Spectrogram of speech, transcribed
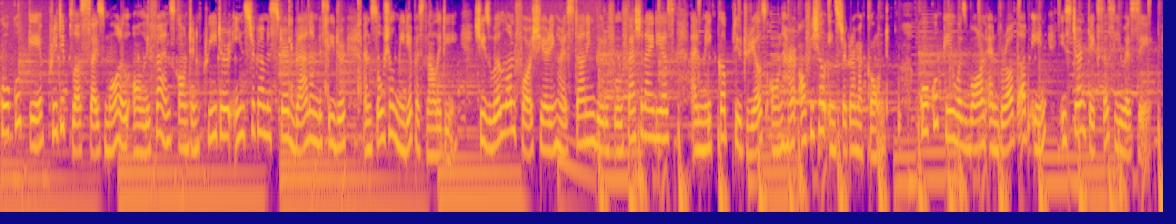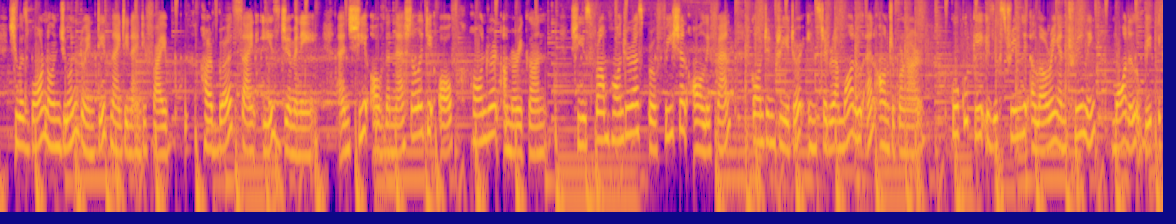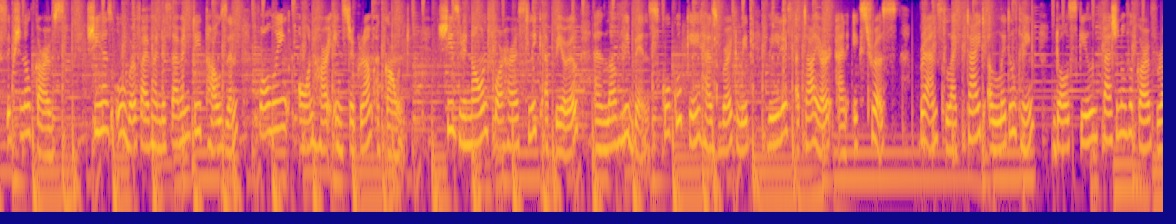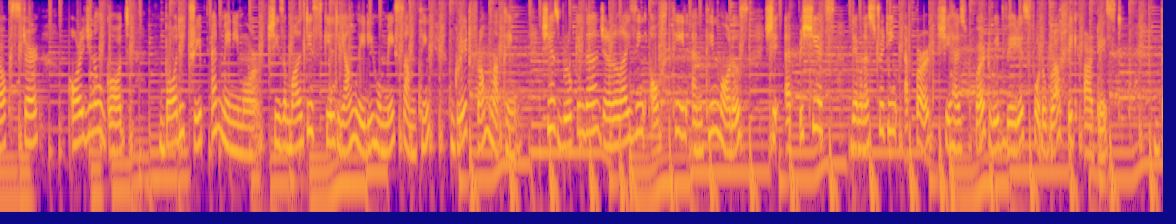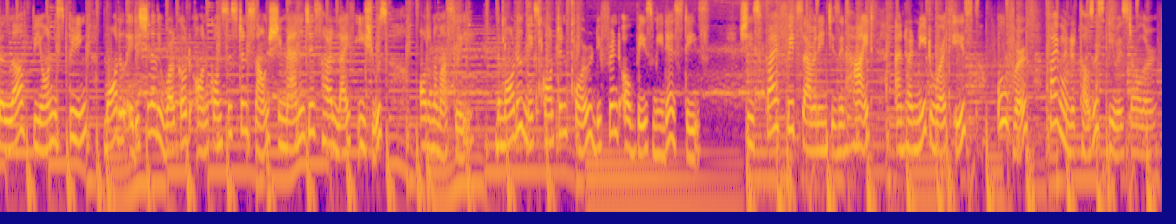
KoKo Kay, pretty plus size model, OnlyFans content creator, Instagram star, brand ambassador, and social media personality. She is well known for sharing her stunning, beautiful fashion ideas and makeup tutorials on her official Instagram account. KoKo Kay was born and brought up in Eastern Texas, USA. She was born on June 20, 1995. Her birth sign is Gemini, and she of the nationality of Honduran American. She is from Honduras, profession OnlyFans, content creator, Instagram model, and entrepreneur. KoKo Kay is extremely alluring and thrilling model with exceptional curves. She has over 570,000 following on her Instagram account. She is renowned for her sleek apparel and lovely bends. KoKo Kay has worked with various attire and extras brands like Tide A Little Thing, Dolls Kill, Fashion Nova Curve, Rockstar, Original God, body trip, and many more. She is a multi skilled young lady who makes something great from nothing. She has broken the generalizing of thin and thin models. She appreciates demonstrating apart. She has worked with various photographic artists. The Love Beyond Spring model additionally work out on consistent sound. She manages her life issues autonomously. The model makes content for different base media stays. She is 5 feet 7 inches in height and her net worth is over 500,000 US dollar.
